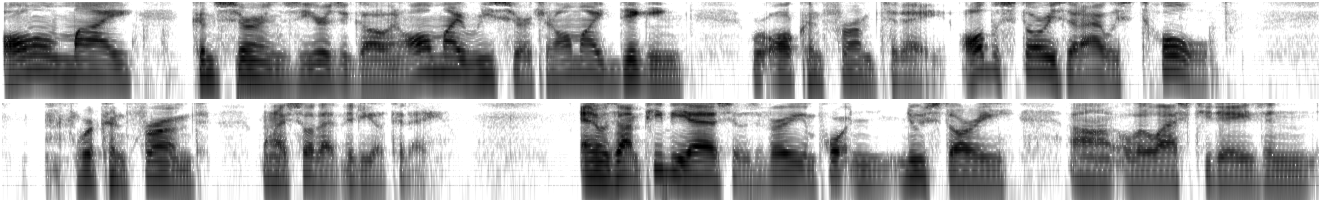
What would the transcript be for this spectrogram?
all my concerns years ago and all my research and all my digging were all confirmed today. All the stories that I was told were confirmed when I saw that video today. And it was on PBS. It was a very important news story uh, over the last two days, and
